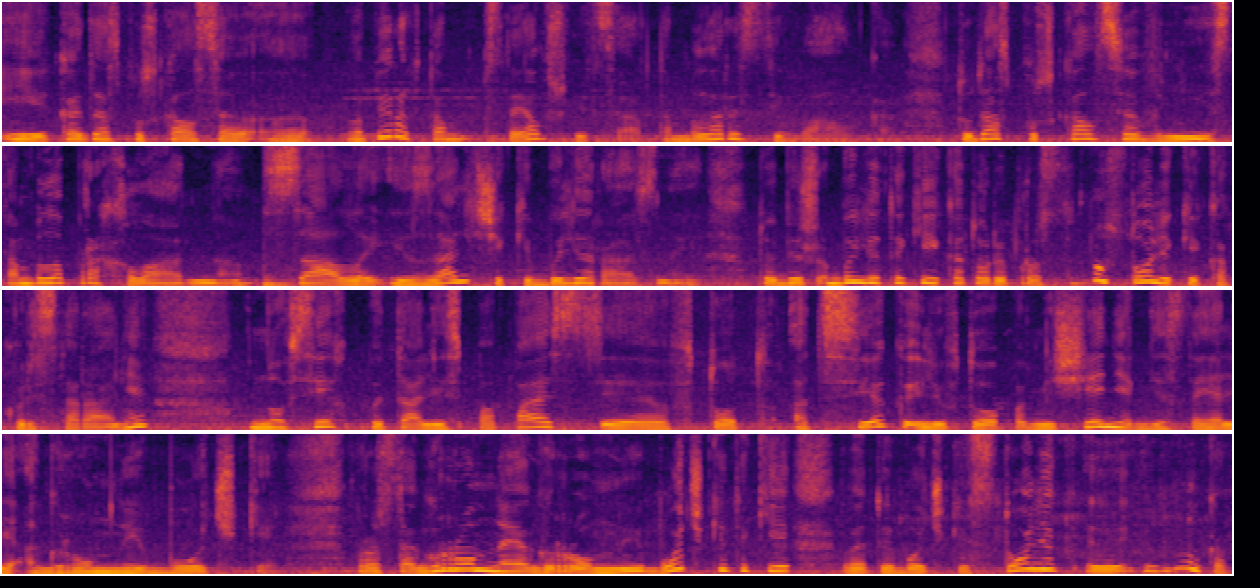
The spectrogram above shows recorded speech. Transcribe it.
И когда спускался, э, во-первых, там стоял швейцар, там была раздевалка. Туда спускался вниз, там было прохладно. Залы и зальчики были разные. То бишь были такие, которые просто, ну, столики, как в ресторане, но всех пытались попасть э, в тот отсек или в то помещение, где стояли огромные бочки. Просто огромные-огромные бочки такие, в этой бочке столик, э, ну, как,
